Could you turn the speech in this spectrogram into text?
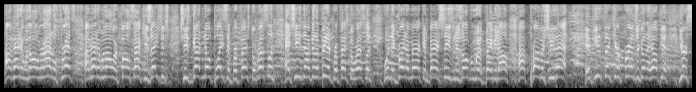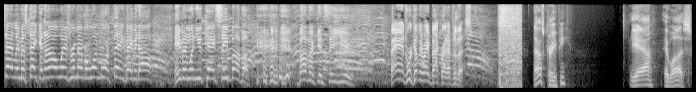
I've had it with all her idle threats. I've had it with all her false accusations. She's got no place in professional wrestling, and she's not going to be in professional wrestling when the Great American Bash season is over with, Baby Doll. I promise you that. If you think your friends are going to help you, you're sadly mistaken. And always remember one more thing, Baby Doll. Even when you can't see Bubba, Bubba can see you. Fans, we're coming right back right after this. That was creepy. Yeah, it was.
